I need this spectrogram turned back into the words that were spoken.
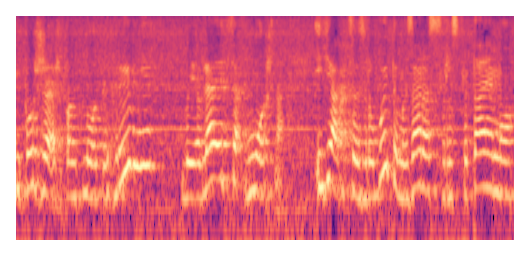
і пожеж банкноти гривні? Виявляється, можна. І як це зробити? Ми зараз розпитаємо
